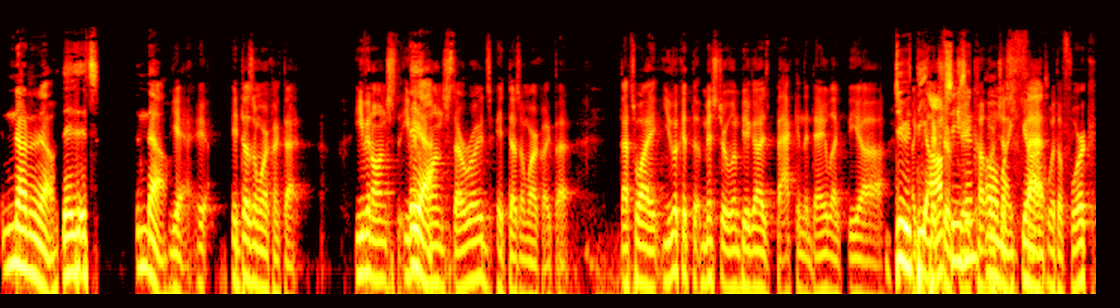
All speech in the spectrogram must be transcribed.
no, no, no, It- it's no. Yeah, it, it doesn't work like that. Even on even Yeah. on steroids, it doesn't work like that. That's why you look at the Mr. Olympia guys back in the day, like the uh, Dude, like the picture off season. Cutler Oh my fat god. with a fork.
